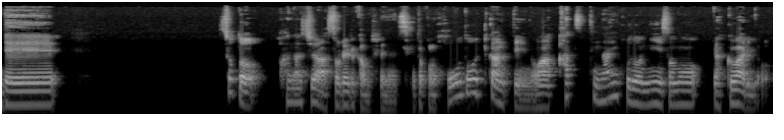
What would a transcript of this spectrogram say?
で、ちょっと話はそれるかもしれないですけど、この報道機関っていうのは、かつてないほどにその役割を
